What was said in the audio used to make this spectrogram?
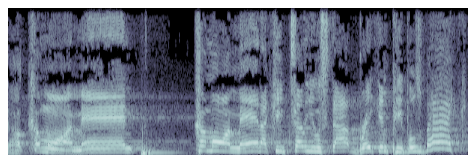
oh, come on, man. Come on, man. I keep telling you, stop breaking people's back.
